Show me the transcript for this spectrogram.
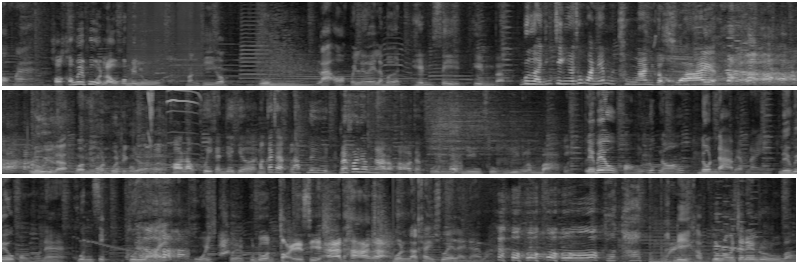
ออกมาเพราะเขาไม่พูดเราก็ไม่รู้ บางทีก็ปุ้มลาออกไปเลยระเบิด เห็นฟีดพิมพ์แบบ เบื่อจริงๆเลยทุกวันนี้มันทำงานอยู่กับควายอะรู้อยู่แล้วว่ามีคนพูดถึงเยอะ พอเราคุยกันเยอะๆ มันก็จะรับลื่น ไม่ค่อยทำงานหรอกเขาเอาแต่คุย ยิ่งสูงยิ่งลำบากเลย เลเวลของลูกน้องโดนด่าแบบไหน เลเวลของหัวหน้าคูณ10คูณร้อยโอ้ยเหมือนกูโดนต่อยสี่ห้าทางอะ บ่นแล้วใครช่วยอะไรได้วะ ตัวท็อปดีครับ ลูกน้องจะได้รู้บ้าง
